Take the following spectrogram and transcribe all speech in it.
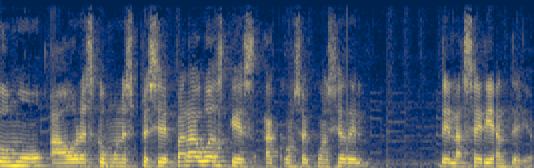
cómo ahora es como una especie de paraguas que es a consecuencia del- de la serie anterior.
